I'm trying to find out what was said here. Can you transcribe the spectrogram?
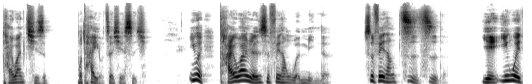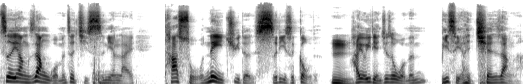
台湾其实不太有这些事情，因为台湾人是非常文明的，是非常自治的，也因为这样，让我们这几十年来，他所内聚的实力是够的。嗯，还有一点就是我们彼此也很谦让了，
